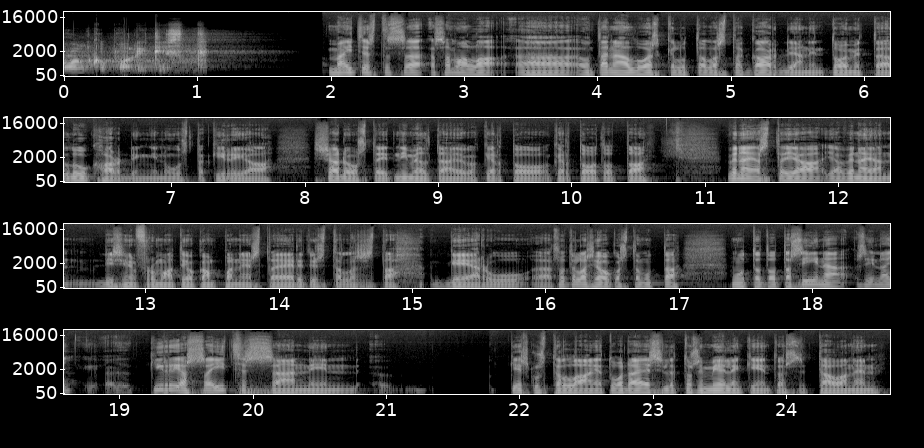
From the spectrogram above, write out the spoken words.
Onko poliittista? Mä itse asiassa samalla äh, on tänään lueskellut tällaista Guardianin toimittaja Luke Hardingin uusta kirjaa Shadow State nimeltään, joka kertoo, kertoo tota, Venäjästä ja, ja Venäjän disinformaatiokampanjasta ja erityisesti tällaisesta GRU-sotilasjoukosta, mutta, mutta tota, siinä, siinä kirjassa itsessään niin keskustellaan ja tuodaan esille tosi mielenkiintoisesti tällainen –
